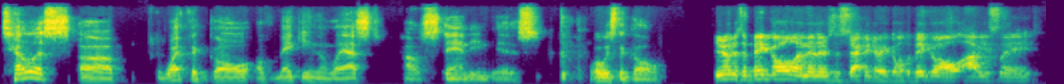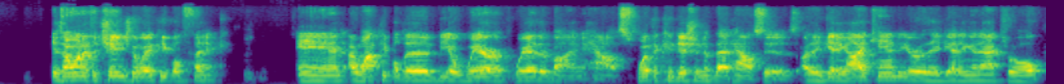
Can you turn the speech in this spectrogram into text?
Tell us uh, what the goal of making the last house standing is. What was the goal? You know, there's a big goal and then there's a secondary goal. The big goal, obviously, is I wanted to change the way people think. And I want people to be aware of where they're buying a house, what the condition of that house is. Are they getting eye candy or are they getting an actual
